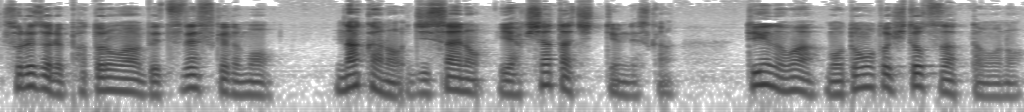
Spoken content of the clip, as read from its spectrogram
それぞれパトロンは別ですけども、中の実際の役者たちっていうんですか、っていうのはもともと一つだったもの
